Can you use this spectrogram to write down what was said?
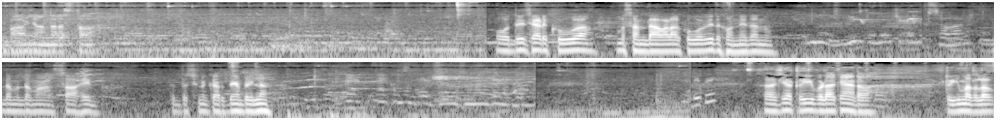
ਬਾਹਰ ਜਾਣ ਦਾ ਰਸਤਾ। ਉਹਦੇ ਸਾਈਡ ਖੂਹ ਆ, ਮਸੰਦਾ ਵਾਲਾ ਖੂਹ ਵੀ ਦਿਖਾਉਂਦੇ ਤੁਹਾਨੂੰ। ਦਮਦਮਾ ਸਾਹਿਬ। ਤੇ ਦਰਸ਼ਨ ਕਰਦੇ ਆ ਪਹਿਲਾਂ। ਸਾਜਾ ਟਰੀ ਬੜਾ ਘੈਂਟ ਵਾ। ਟਰੀ ਮਤਲਬ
